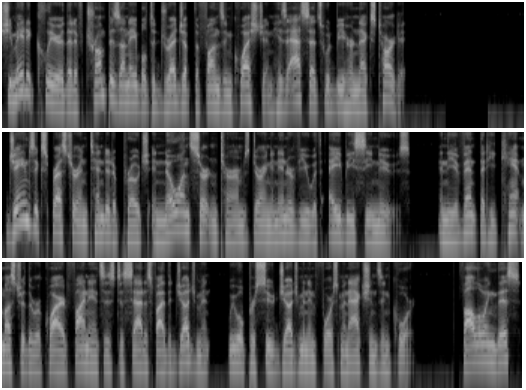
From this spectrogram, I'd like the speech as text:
she made it clear that if Trump is unable to dredge up the funds in question, his assets would be her next target. James expressed her intended approach in no uncertain terms during an interview with ABC News. In the event that he can't muster the required finances to satisfy the judgment, we will pursue judgment enforcement actions in court. Following this,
